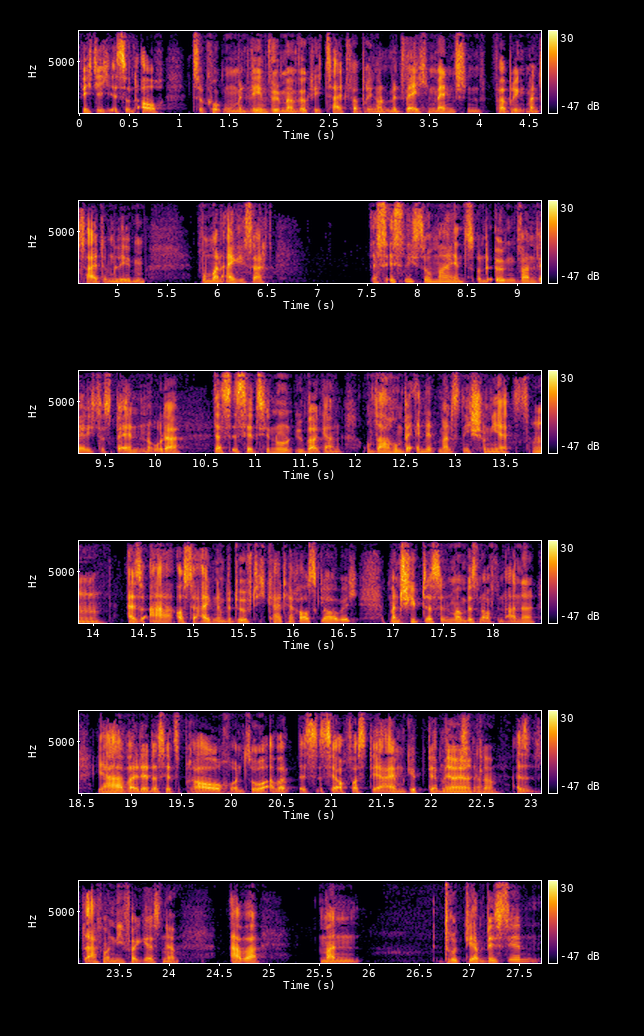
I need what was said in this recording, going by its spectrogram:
wichtig ist und auch zu gucken, mit wem will man wirklich Zeit verbringen und mit welchen Menschen verbringt man Zeit im Leben, wo man eigentlich sagt, das ist nicht so meins und irgendwann werde ich das beenden oder das ist jetzt hier nur ein Übergang. Und warum beendet man es nicht schon jetzt? Mhm. Also A, aus der eigenen Bedürftigkeit heraus, glaube ich. Man schiebt das dann immer ein bisschen auf den anderen. Ja, weil der das jetzt braucht und so, aber es ist ja auch, was der einem gibt, der Mensch. Ja, ja, ne? klar. Also das darf man nie vergessen. Ja. Aber man drückt ja ein bisschen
